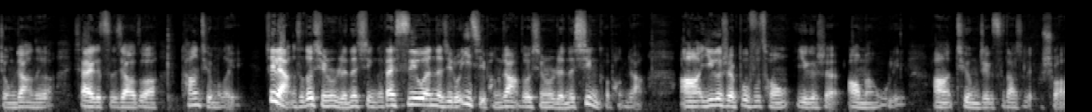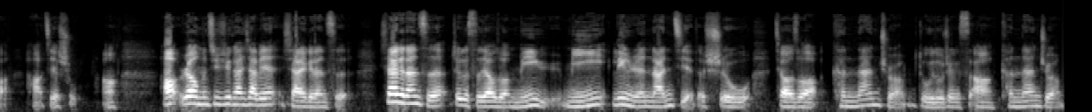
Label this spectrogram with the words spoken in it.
肿胀的。下一个词叫做 contumely。这两个词都形容人的性格，带 c u n 的记住一起膨胀，都形容人的性格膨胀啊。一个是不服从，一个是傲慢无礼啊。tum 这个词到这里不说了，好，结束啊。好，让我们继续看下边下一个单词。下一个单词，这个词叫做谜语，谜，令人难解的事物，叫做 conundrum。读一读这个词啊，conundrum。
